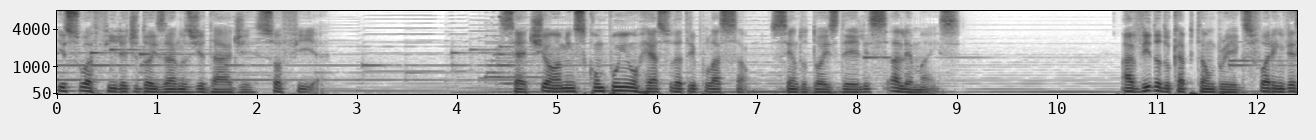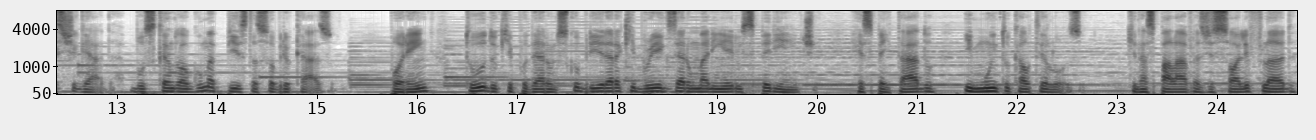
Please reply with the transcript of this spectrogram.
e sua filha de dois anos de idade, Sofia. Sete homens compunham o resto da tripulação, sendo dois deles alemães. A vida do capitão Briggs fora investigada, buscando alguma pista sobre o caso. Porém, tudo o que puderam descobrir era que Briggs era um marinheiro experiente, respeitado e muito cauteloso que, nas palavras de Solly Flood,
